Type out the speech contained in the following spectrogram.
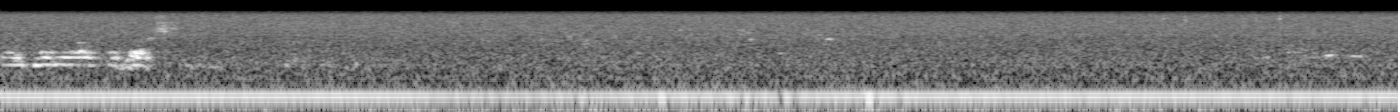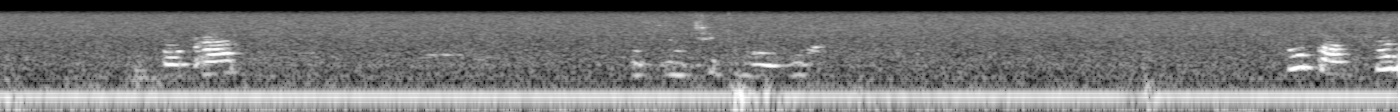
Merhaba arkadaşlar. Furkan. Sesin çıkmıyor. Furkan sen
